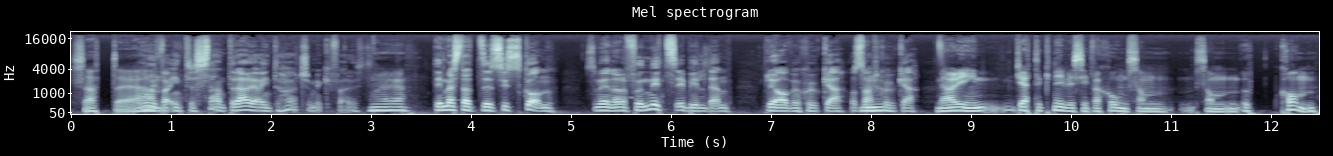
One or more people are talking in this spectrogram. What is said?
Så att eh, Oj vad intressant, det där har jag inte hört så mycket förut. Eh, Det är mest att eh, syskon som redan har funnits i bilden blir avundsjuka och svartsjuka. Det här är en jätteknivig situation som, som uppkom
